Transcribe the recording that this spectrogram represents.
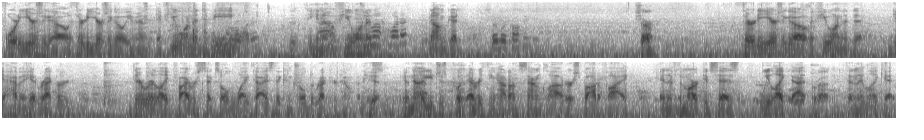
40 years ago, 30 years ago, even, if you wanted to be, you know, if you Do wanted. you want water? No, I'm good. Some more coffee? Sure. 30 years ago, if you wanted to get, have a hit record, there were like five or six old white guys that controlled the record companies. Yeah, and now that- you just put everything out on SoundCloud or Spotify, and if the market says we like that, Right. then they like it.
